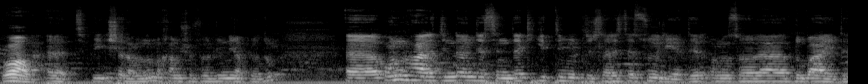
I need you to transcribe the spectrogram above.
Wow. Evet, bir iş adamının makam şoförlüğünü yapıyordum. Ee, onun haricinde öncesindeki gittiğim yurt dışları işte Suriye'dir, ondan sonra Dubai'dir,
